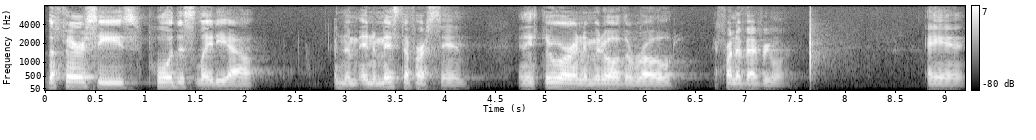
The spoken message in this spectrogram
the Pharisees pulled this lady out in the, in the midst of her sin, and they threw her in the middle of the road in front of everyone. And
